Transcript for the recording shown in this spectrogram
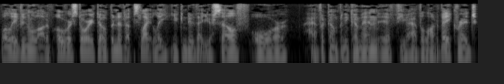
while leaving a lot of overstory to open it up slightly. You can do that yourself or have a company come in if you have a lot of acreage.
